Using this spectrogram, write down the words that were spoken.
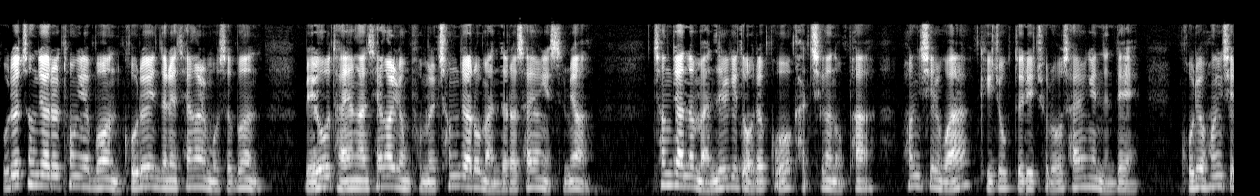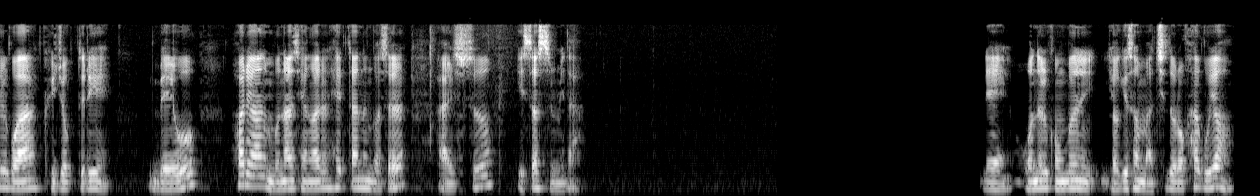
고려 청자를 통해 본 고려인들의 생활 모습은 매우 다양한 생활용품을 청자로 만들어 사용했으며 청자는 만들기도 어렵고 가치가 높아 황실과 귀족들이 주로 사용했는데 고려 황실과 귀족들이 매우 화려한 문화 생활을 했다는 것을 알 수 있었습니다. 네, 오늘 공부는 여기서 마치도록 하고요.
